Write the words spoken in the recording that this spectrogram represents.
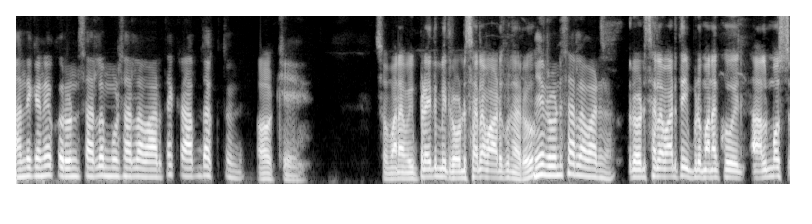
అందుకనే ఒక రెండు సార్లు మూడు సార్లు వాడితే క్రాప్ దక్కుతుంది. ఓకే. సో మనం ఇప్పుడైతే మీరు రెండు సార్లు వాడుకున్నారు. నేను రెండు సార్లు వాడిన. రెండు సార్లు వాడితే ఇప్పుడు మనకు ఆల్మోస్ట్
